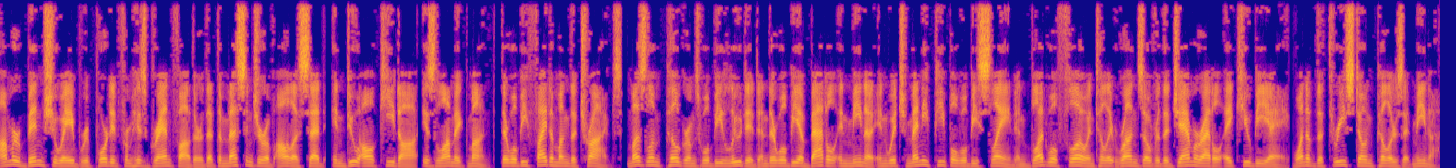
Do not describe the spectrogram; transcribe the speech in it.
Amr bin Shu'aib reported from his grandfather that the Messenger of Allah said, in Dhu al-Qidah Islamic month, there will be fight among the tribes, Muslim pilgrims will be looted and there will be a battle in Mina in which many people will be slain and blood will flow until it runs over the Jamarat al-Aqba one of the three stone pillars at Mina.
